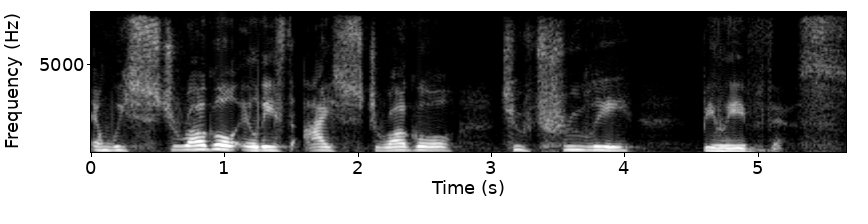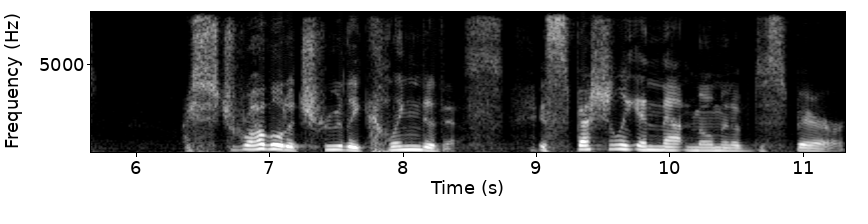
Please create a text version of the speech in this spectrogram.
And we struggle, at least I struggle, to truly believe this. I struggle to truly cling to this, especially in that moment of despair.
